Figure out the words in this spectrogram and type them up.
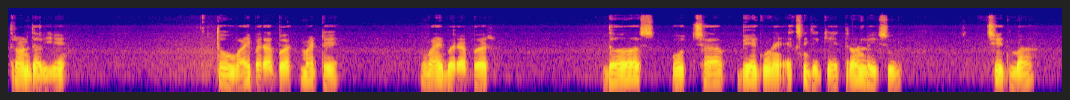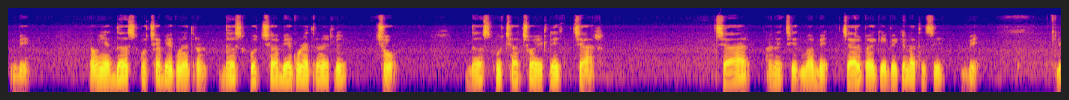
ત્રણ ધારીએ તો વાય બરાબર માટે વાય બરાબર દસ ઓછા બે ગુણ્યા એક્સની જગ્યાએ ત્રણ લઈશું છેદમાં બે. હવે અહીંયા દસ ઓછા બે ગુણ્યા ત્રણ. દસ ઓછા બે ગુણ્યા ત્રણ એટલે છ. દસ ઓછા છ એટલે ચાર. ચાર અને છેદમાં બે. ચાર ભાગ્યા બે કેટલા થશે? બે. એટલે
